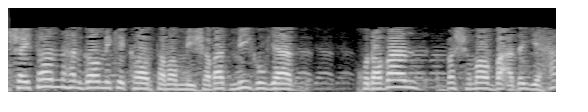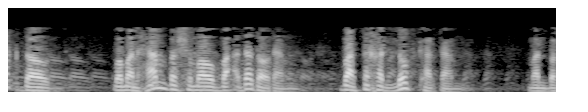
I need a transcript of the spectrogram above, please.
شیطان هنگامی که کار تمام می شود می گوید خداوند به شما وعده حق داد و من هم به شما وعده دادم و تخلف کردم. من به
